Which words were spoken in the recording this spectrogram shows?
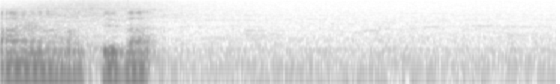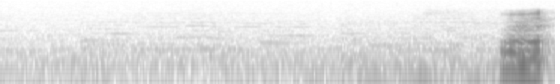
I don't really want to do that. Alright.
